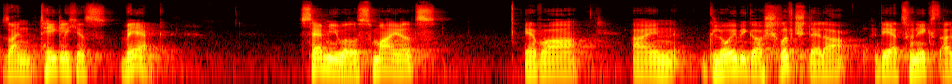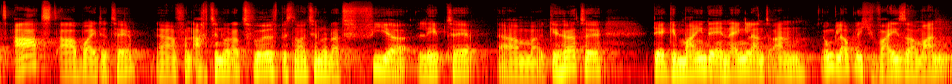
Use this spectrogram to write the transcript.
sein tägliches Werk. Samuel Smiles, er war ein gläubiger Schriftsteller, der zunächst als Arzt arbeitete, von 1812 bis 1904 lebte, ähm, gehörte der Gemeinde in England an. Unglaublich weiser Mann,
